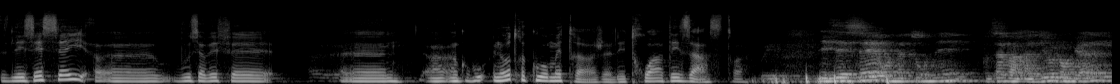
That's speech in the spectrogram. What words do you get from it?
les essais, euh, vous avez fait euh, un, un, autre court métrage, Les Trois Désastres. Oui. Les essais, on a tourné, il faut savoir, radio, langage,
